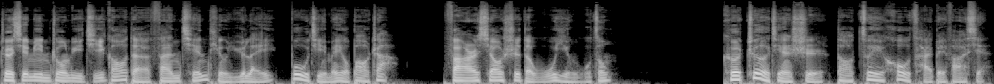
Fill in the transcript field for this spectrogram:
这些命中率极高的反潜艇鱼雷不仅没有爆炸，反而消失得无影无踪。可这件事到最后才被发现。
